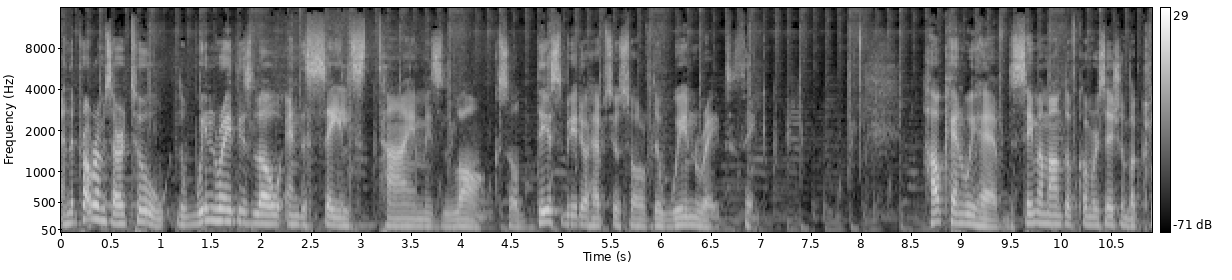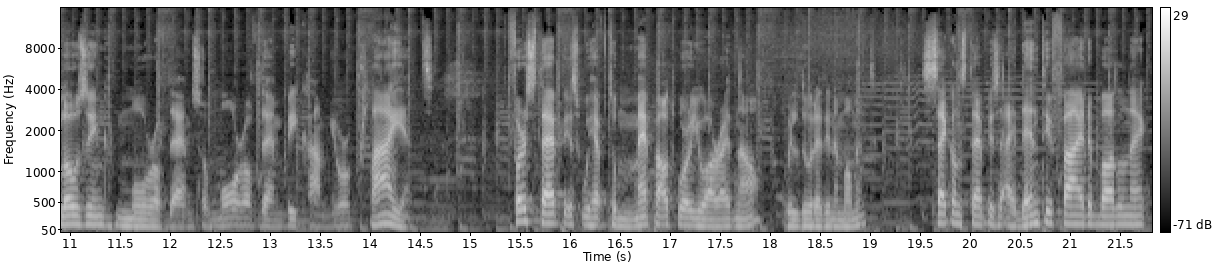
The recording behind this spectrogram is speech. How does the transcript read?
And the problems are too, the win rate is low and the sales time is long. So this video helps you solve the win rate thing. How can we have the same amount of conversation but closing more of them so more of them become your clients? First step is we have to map out where you are right now. We'll do that in a moment. Second step is identify the bottleneck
